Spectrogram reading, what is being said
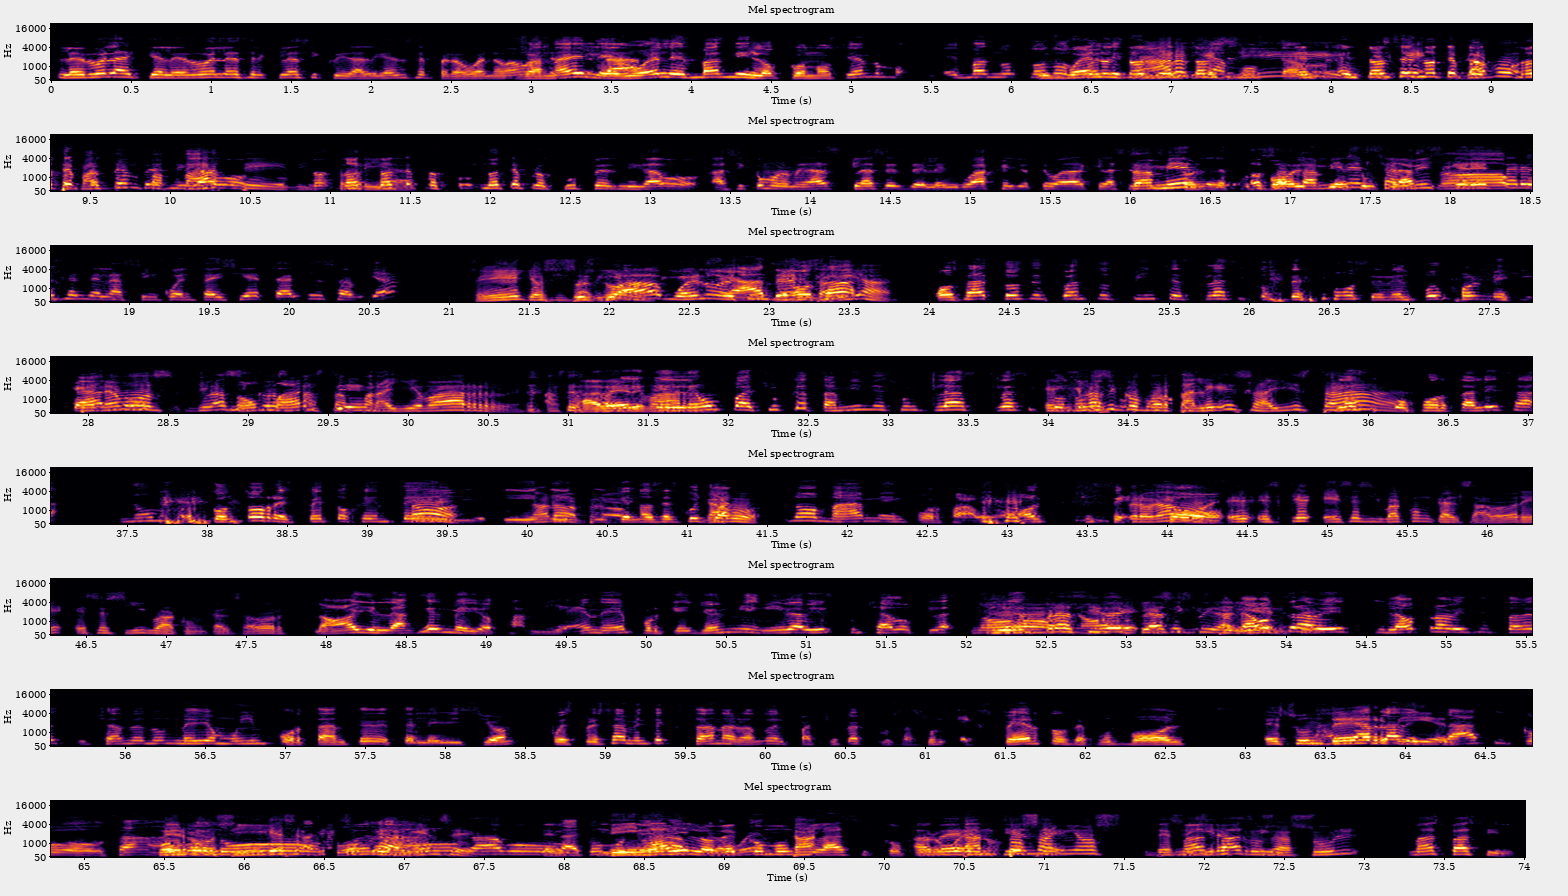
le duele al que le duele es el clásico hidalguense, pero bueno, Pues vamos a nadie le duele, es más, ni lo conocían. no- Es más, no, no Pues nos bueno, duele. entonces- entonces- sí. cabrón. en- entonces Es no te Gabo, no te preocupes, mi Gabo. No, no- historia. no te preocu- no te preocupes, mi Gabo. Así como me das clases de lenguaje, yo te voy a dar clases También, de historia de o sea, también el San Luis Querétaro pues- es el de las 57. ¿Alguien sabía? Sí, yo sí Pues, sabía. ah, bueno, es Ah, un o sabía. O sea, entonces, ¿cuántos pinches clásicos tenemos en el fútbol mexicano? Tenemos clásicos No hasta para llevar. Hasta A para ver, llevar. el León Pachuca también es un clas- clásico. El no clásico. Fortaleza, ahí está. Clásico Fortaleza. No, con todo respeto, gente, No, y, y- no, no, y- y pero, que nos escucha. Gabo, No mamen, por favor. ¿qué es pero? Gabo, e- es que ese sí va con calzador, ¿eh? Ese sí va con calzador. No, y el Ángel medio también, ¿eh? Porque yo en mi vida había escuchado. Siempre ha sido e- el ese clásico Y la bien. otra vez, y la otra vez estaba escuchando en un medio muy importante de televisión, pues precisamente que estaban hablando del Pachuca Cruz Azul, expertos de fútbol. Es un Nadie habla de clásico, o sea, Pero ¿cómo sí es el no? clásico de la- hidalguense. Gabo, de la ¿cómo Y no? nadie lo ve bueno. como un clásico. Pero ver, bueno. Tantos años de Más seguir a Cruz. Azul. Más fácil.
